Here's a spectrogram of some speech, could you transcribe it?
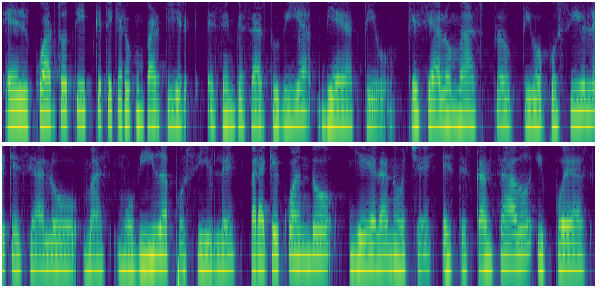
El cuarto tip que te quiero compartir es empezar tu día bien activo, que sea lo más productivo posible, que sea lo más movida posible, para que cuando llegue la noche estés cansado y puedas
